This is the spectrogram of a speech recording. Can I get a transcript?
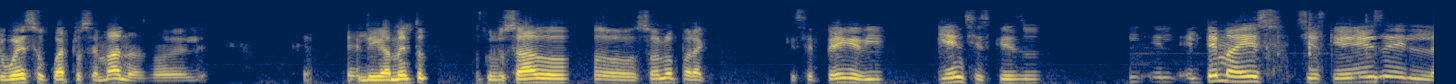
hueso, cuatro semanas. ¿no? El, ligamento cruzado solo para que se pegue bien, si es que es el, el tema es, si es que es el,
